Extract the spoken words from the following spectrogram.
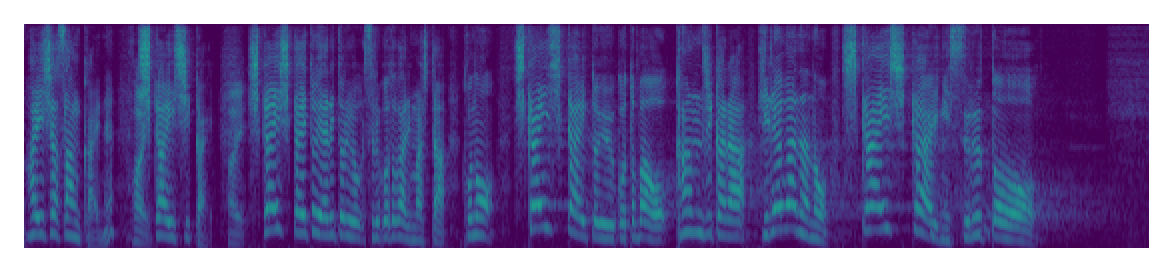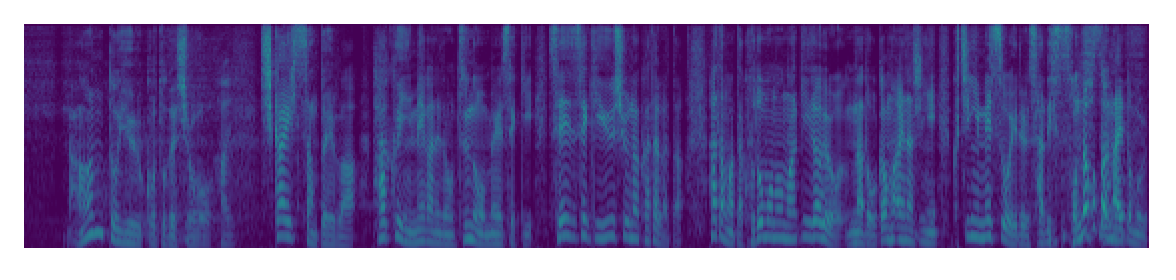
歯医者さん会ね、はい。歯科医師会、はい。歯科医師会とやり取りをすることがありました。この歯科医師会という言葉を漢字からひらがなの歯科医師会にするとなんということでしょう、はい。歯科医師さんといえば白衣に眼鏡の頭脳明晰成績優秀な方々はたまた子供の泣き声などお構いなしに口にメスを入れるサディスト。そんなことはないと思う、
